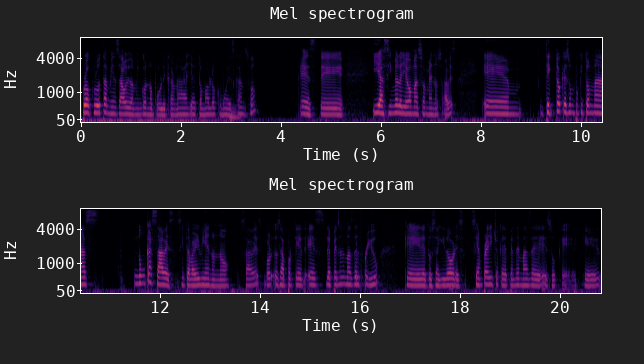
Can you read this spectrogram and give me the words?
Procuro también sábado y domingo no publicar nada, ya tomarlo como descanso. Este, y así me lo llevo más o menos, ¿sabes? Em, TikTok es un poquito más, nunca sabes si te va a ir bien o no, ¿sabes? o sea, porque es, depende más del for you que de tus seguidores. Siempre he dicho que depende más de eso, que, que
